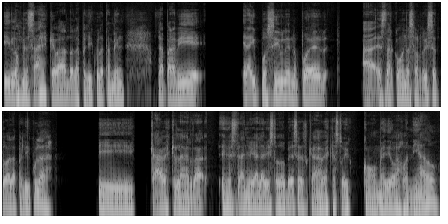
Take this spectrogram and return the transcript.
y los mensajes que va dando la película también. O sea, para mí era imposible no poder uh, estar con una sonrisa en toda la película y cada vez que la verdad, en este año ya la he visto dos veces, cada vez que estoy como medio bajoneado,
